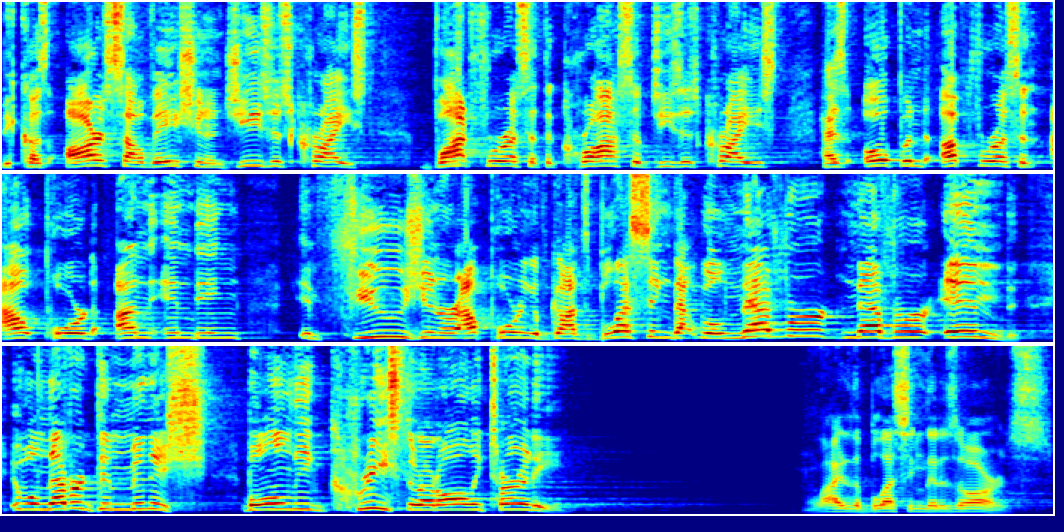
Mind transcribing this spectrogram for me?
Because our salvation in Jesus Christ, bought for us at the cross of Jesus Christ, has opened up for us an outpoured, unending, infusion or outpouring of God's blessing that will never, never end. It will never diminish, it will only increase throughout all eternity. In light of the blessing that is ours,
